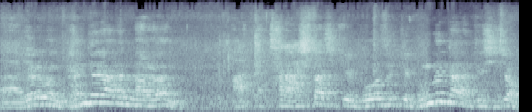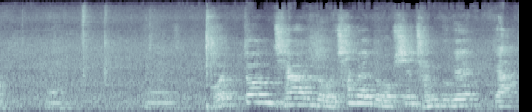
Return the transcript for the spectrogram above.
아, 여러분 밴드라는 말은 아, 잘 아시다시피 무엇을 이렇게 묶는다는 뜻이죠. 예. 예, 어떤 제한도 차별도 없이 전국에 약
